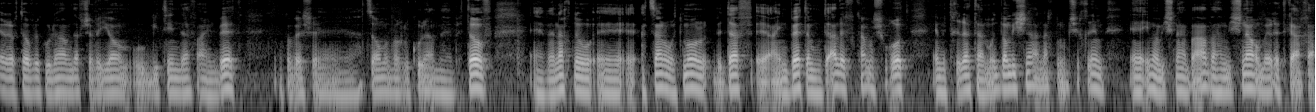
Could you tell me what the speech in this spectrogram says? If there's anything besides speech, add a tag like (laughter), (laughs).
ערב טוב לכולם, דף של היום הוא גיטין דף ע"ב. אני מקווה שהצום עבר לכולם אה, בטוב. אה, ואנחנו אה, עצרנו אתמול בדף ע"ב עמוד א', כמה שורות מתחילת העמוד במשנה. אנחנו ממשיכים עם המשנה הבאה, והמשנה אומרת ככה.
